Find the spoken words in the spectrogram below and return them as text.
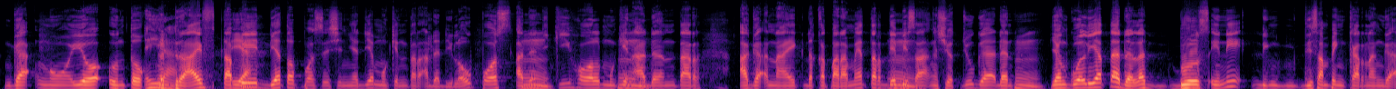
nggak ngoyo untuk Iya. ngedrive, tapi Iya. dia top positionnya dia mungkin ntar ada di low post, ada Hmm. di keyhole, mungkin Hmm. ada ntar agak naik dekat parameter, dia Hmm. bisa nge-shoot juga. Dan Hmm. yang gue lihat adalah Bulls ini di, di samping karena nggak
